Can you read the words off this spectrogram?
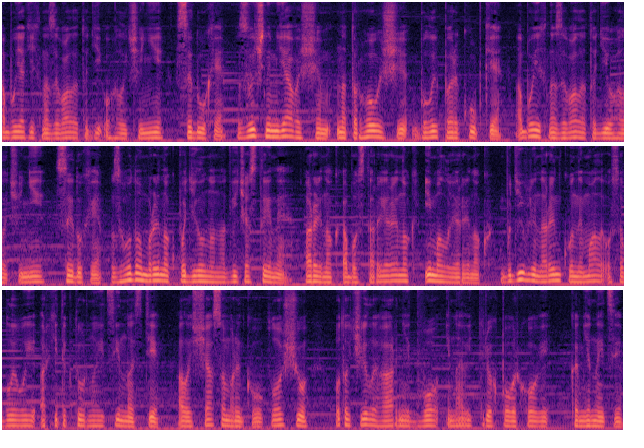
або як їх називали тоді у Галичині сидухи. Звичним явищем на торговищі були перекупки, або їх називали тоді у Галичині сидухи. Згодом ринок поділено на дві частини: ринок або старий ринок і малий ринок. Будівлі на ринку не мали особливої архітектурної цінності, але з часом ринкову площу оточили гарні дво- і навіть трьохповерхові кам'яниці.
